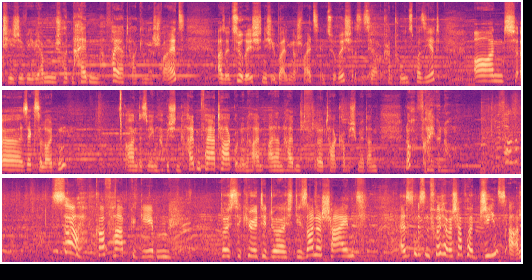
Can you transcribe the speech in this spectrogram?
TGW. Wir haben nämlich heute einen halben Feiertag in der Schweiz. Also in Zürich, nicht überall in der Schweiz, in Zürich. Es ist ja kantonsbasiert. Und äh, sechs Leuten. Und deswegen habe ich einen halben Feiertag und einen anderen halben äh, Tag habe ich mir dann noch freigenommen. So, Koffer abgegeben, durch Security durch. Die Sonne scheint. Es ist ein bisschen frisch, aber ich habe heute Jeans an.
